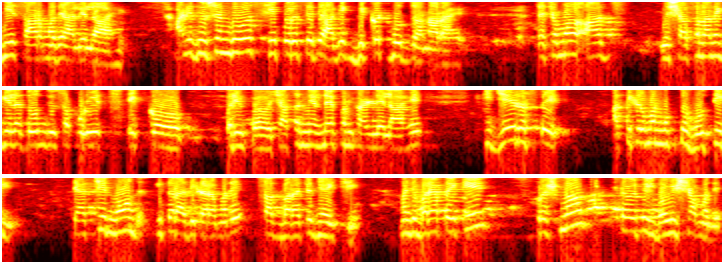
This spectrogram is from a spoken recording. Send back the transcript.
वीस आरमध्ये आलेलं आहे. आणि दिवसेंदिवस ही परिस्थिती अधिक बिकट होत जाणार आहे. त्याच्यामुळं आज शासनाने गेल्या दोन दिवसापूर्वीच एक परि शासन निर्णय पण काढलेला आहे की जे रस्ते अतिक्रमण मुक्त होतील त्याची नोंद इतर अधिकाऱ्यामध्ये सातबाराच्या घ्यायची. म्हणजे बऱ्यापैकी प्रश्न टळतील भविष्यामध्ये.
